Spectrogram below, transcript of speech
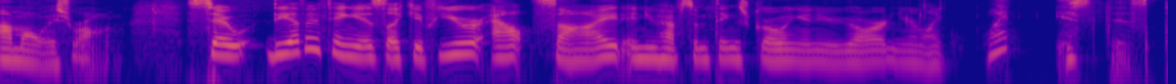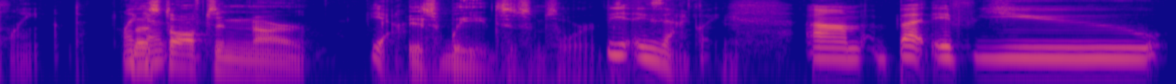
I'm always wrong. So the other thing is like if you're outside and you have some things growing in your yard and you're like, what is this plant? Like Most I- often in our Yeah. is weeds of some sort. Yeah, exactly. Um, but if you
